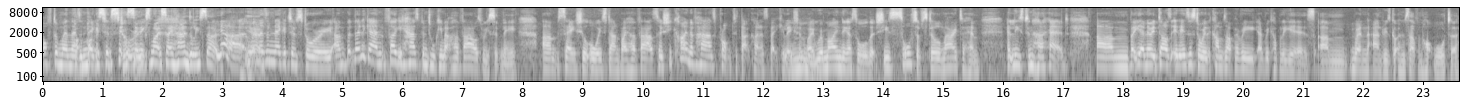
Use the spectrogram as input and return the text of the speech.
often when there's a negative story. Cynics might say handily so. Yeah, yeah. when there's a negative story. Um, but then again, Fergie has been talking about her vows recently, um, saying she'll always stand by her vows. So she kind of has prompted that kind of speculation mm. by reminding us all that she's sort of still married to him, at least in her head. Um, but yeah, no, it does. It is a story that comes up every every couple of years um, when Andrew's got himself in hot water.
